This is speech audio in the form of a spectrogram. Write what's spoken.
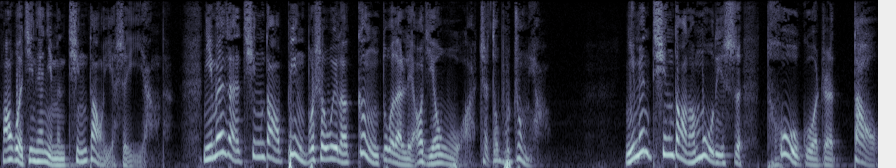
包括今天你们听到也是一样的。你们在听到，并不是为了更多的了解我，这都不重要。你们听到的目的是透过这道，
